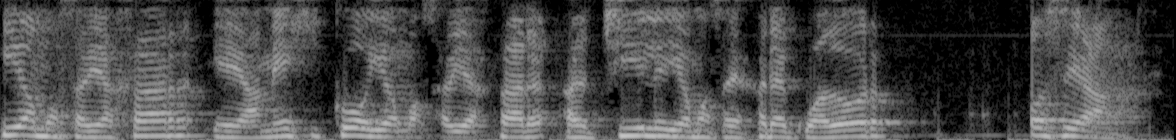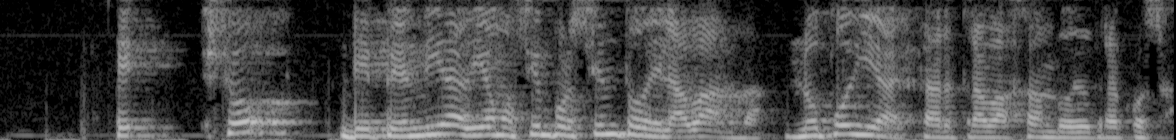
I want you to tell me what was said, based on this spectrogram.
Íbamos a viajar eh, a México, íbamos a viajar a Chile, íbamos a viajar a Ecuador. O sea, eh, yo dependía, digamos, 100% de la banda. No podía estar trabajando de otra cosa.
